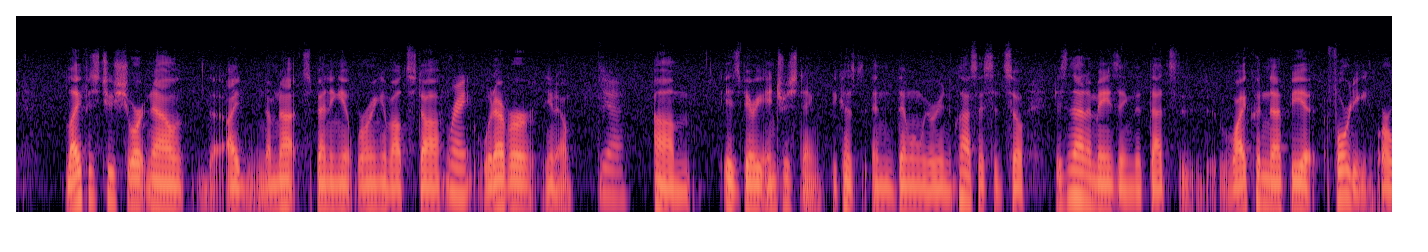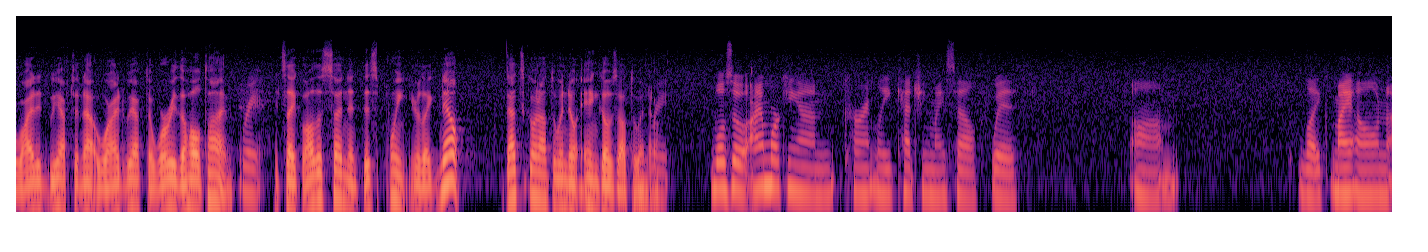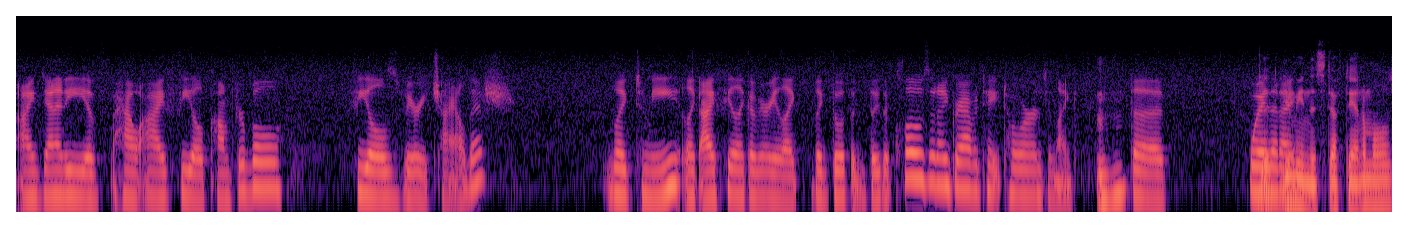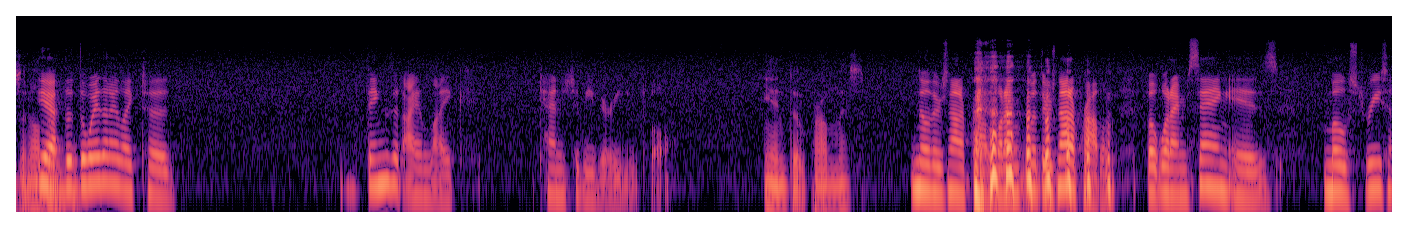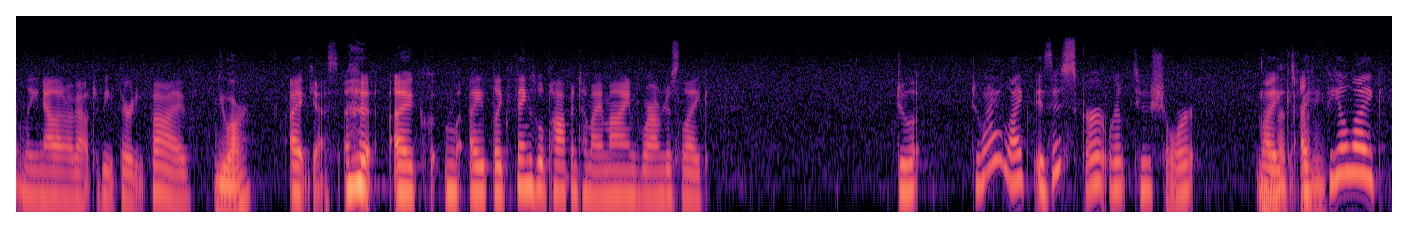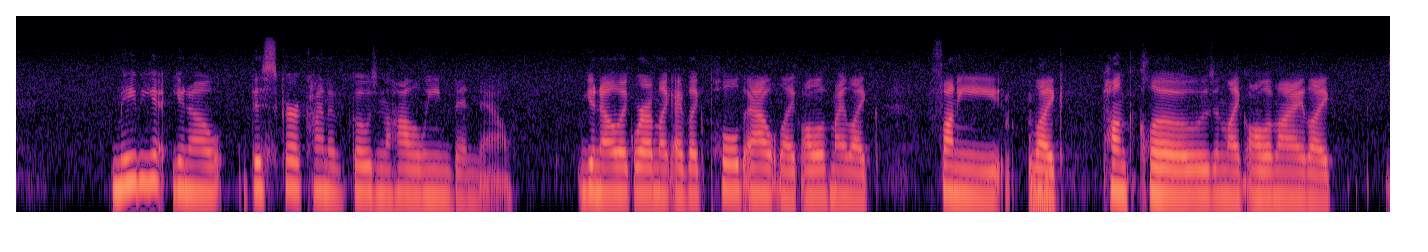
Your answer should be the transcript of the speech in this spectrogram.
life is too short now. th- I, I'm not spending it worrying about stuff. Right. Whatever, you know Yeah. um, is very interesting because and then when we were in the class I said so isn't that amazing that that's why couldn't that be at 40 or why did we have to not why do we have to worry the whole time Right. it's like all of a sudden at this point you're like nope that's going out the window and goes out the window Right. Well, so I'm working on currently catching myself with, um, like my own identity of how I feel comfortable feels very childish. Like to me, like I feel like a very like like the the, the clothes that I gravitate towards and like mm-hmm. the way that you I mean the stuffed animals and all yeah that the the way that I like to things that I like tend to be very youthful. and the problem is No, there's not a problem. What I'm, but there's not a problem. But what I'm saying is, most recently, now that I'm about to be 35, You are? I yes, I, I like things will pop into my mind where I'm just like, do do I like is this skirt re- too short? Like I feel like maybe you know this skirt kind of goes in the Halloween bin now. You know, like where I'm like I've like pulled out like all of my like funny Mhm. like punk clothes and like all of my like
